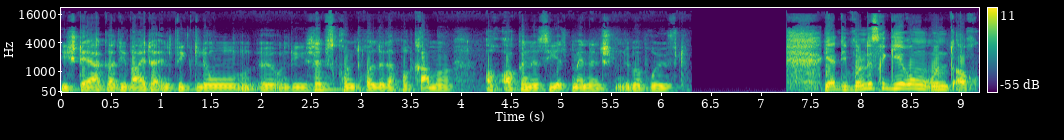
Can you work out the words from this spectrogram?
die stärker die Weiterentwicklung äh, und die Selbstkontrolle der Programme auch organisiert, managt und überprüft. Ja, die Bundesregierung und auch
